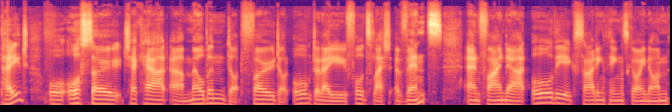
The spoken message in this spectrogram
page or also check out uh, melbourne.foe.org.au forward slash events and find out all the exciting things going on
